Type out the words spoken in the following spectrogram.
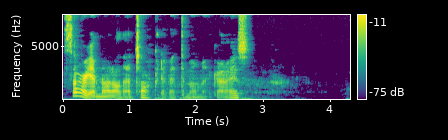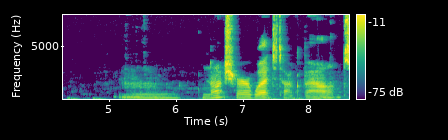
Sorry, I'm not all that talkative at the moment, guys. Mm, not sure what to talk about.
